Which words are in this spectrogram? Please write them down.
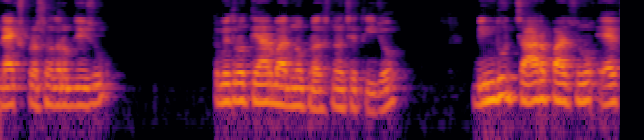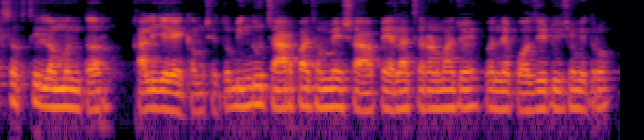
નેક્સ્ટ પ્રશ્ન તરફ જઈશું. તો મિત્રો ત્યારબાદનો પ્રશ્ન છે ત્રીજો. બિંદુ ચાર પાંચનું એક્સ અક્ષથી લંબંતર ખાલી જગ્યા એકમ છે. તો બિંદુ ચાર પાંચ હંમેશા પહેલા ચરણમાં જોઈએ બંને પોઝિટિવ છે મિત્રો.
